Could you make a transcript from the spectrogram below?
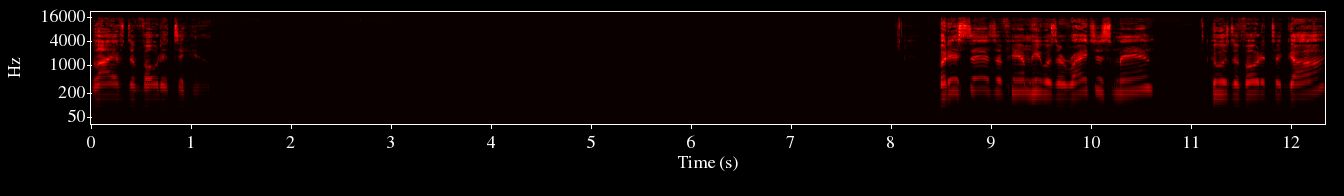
lives devoted to Him. But it says of him, he was a righteous man who was devoted to God.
